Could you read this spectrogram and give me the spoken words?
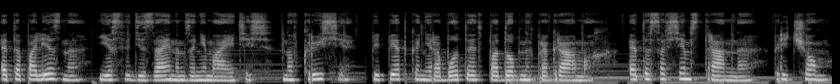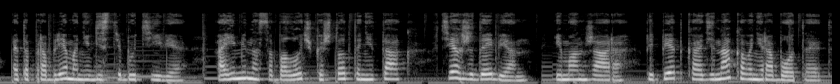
Это полезно, если дизайном занимаетесь, но в крысе пипетка не работает в подобных программах. Это совсем странно. Причем эта проблема не в дистрибутиве, а именно с оболочкой что-то не так. В тех же Debian и Manjaro пипетка одинаково не работает.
